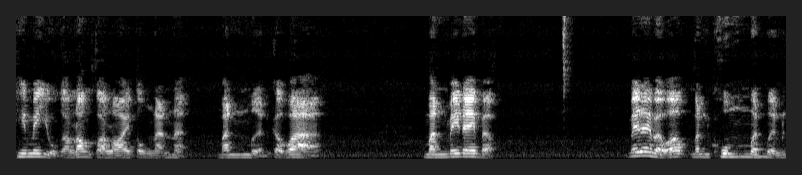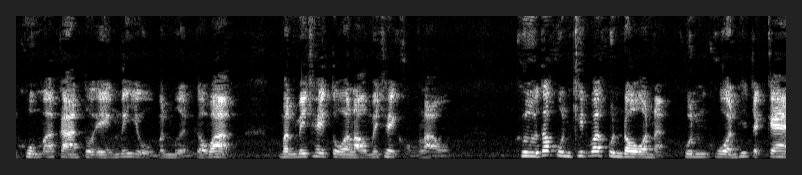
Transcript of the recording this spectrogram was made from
ที่ไม่อยู่กับร่องกับรอยตรงนั้นน่ะ มันเหมือนกับว่า มันไม่ได้แบบ ไม่ได้แบบว่า มันคุมเหมือนเหมือนคุมอาการตัวเองไม่อยู่ มันเหมือนกับว่า มันไม่ใช่ตัวเราไม่ใช่ของเรา คือถ้าคุณคิดว่าคุณโดนอะ คุณควรที่จะแก้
